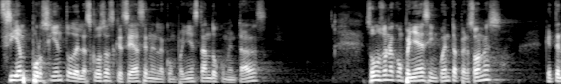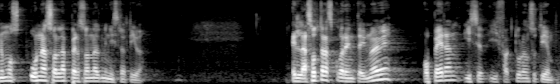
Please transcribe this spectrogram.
100% de las cosas que se hacen en la compañía están documentadas, somos una compañía de 50 personas que tenemos una sola persona administrativa. Las otras 49 operan y, facturan su tiempo.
